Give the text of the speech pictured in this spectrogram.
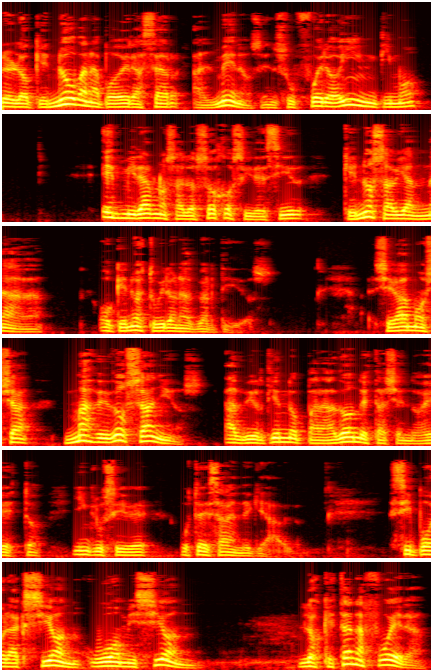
Pero lo que no van a poder hacer, al menos en su fuero íntimo, es mirarnos a los ojos y decir que no sabían nada o que no estuvieron advertidos. Llevamos ya más de dos años advirtiendo para dónde está yendo esto, inclusive ustedes saben de qué hablo. Si por acción u omisión los que están afuera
